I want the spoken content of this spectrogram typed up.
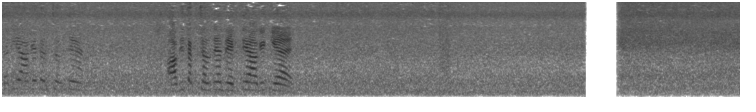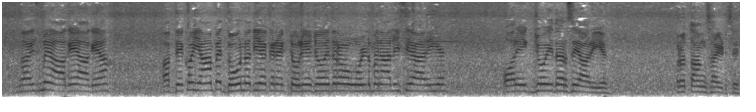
चलिए आगे तक चलते हैं। आगे तक चलते हैं, देखते हैं आगे क्या है। गाइस में आगे आ गया अब देखो, यहाँ पे दो नदियाँ कनेक्ट हो रही हैं, जो इधर ओल्ड मनाली से आ रही है। और एक जो इधर से आ रही है, रोहतांग साइड से,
